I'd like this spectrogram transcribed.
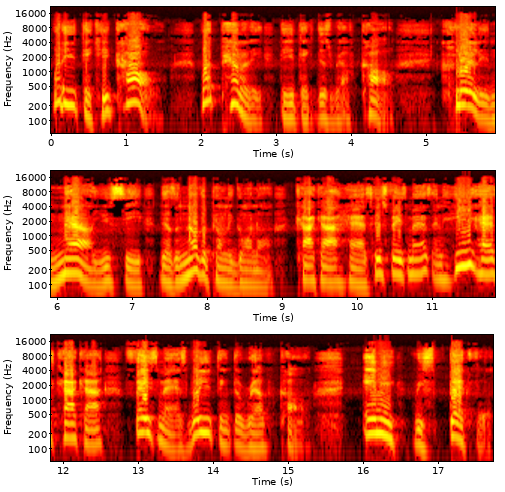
what do you think he called? What penalty do you think this ref called? Clearly now you see there's another penalty going on. Kaka has his face mask and he has Kaka face mask. What do you think the ref called? Any respectful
